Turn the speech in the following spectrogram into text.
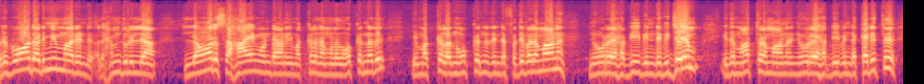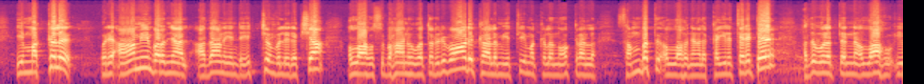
ഒരുപാട് അടിമന്മാരുണ്ട്. അലഹമില്ല എല്ലാവരും സഹായം കൊണ്ടാണ് ഈ മക്കളെ നമ്മൾ നോക്കുന്നത്. ഈ മക്കളെ നോക്കുന്നതിന്റെ പ്രതിഫലമാണ് നൂറെ ഹബീബിന്റെ വിജയം. ഇത് മാത്രമാണ് നൂറെ ഹബീബിന്റെ കരുത്ത്. ഈ മക്കൾ ഒരു ആമീൻ പറഞ്ഞാൽ അതാണ് എന്റെ ഏറ്റവും വലിയ രക്ഷ. അള്ളാഹു സുബാനുവത്തർ ഒരുപാട് കാലം എത്തിയ മക്കളെ നോക്കാനുള്ള സമ്പത്ത് അള്ളാഹു ഞങ്ങളെ കയ്യിൽ തരട്ടെ. അതുപോലെ തന്നെ അള്ളാഹു ഈ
